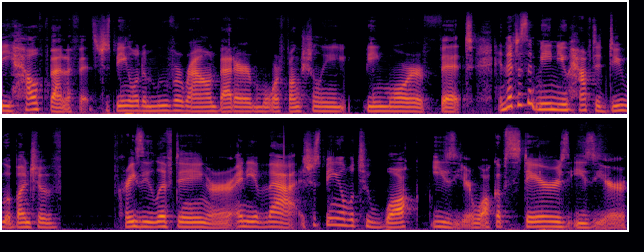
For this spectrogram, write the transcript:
the health benefits, just being able to move around better, more functionally, being more fit. And that doesn't mean you have to do a bunch of crazy lifting or any of that. It's just being able to walk easier, walk upstairs easier,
